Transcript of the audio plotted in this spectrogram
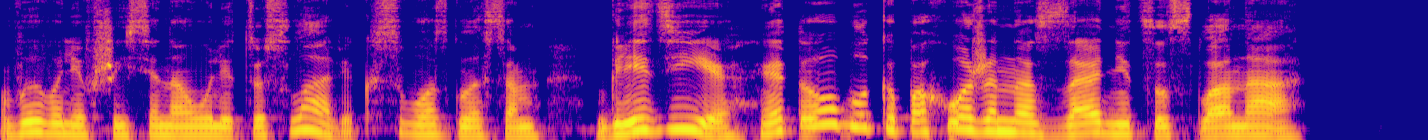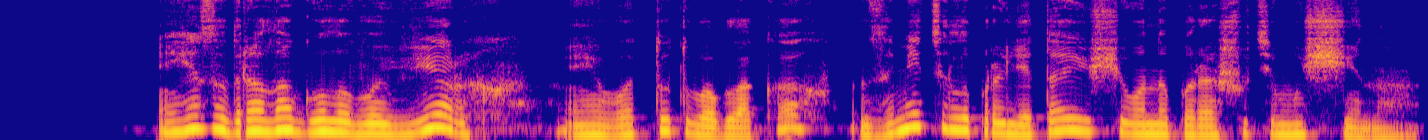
вывалившийся на улицу Славик с возгласом «Гляди, это облако похоже на задницу слона!» Я задрала голову вверх, и вот тут в облаках заметила пролетающего на парашюте мужчину.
